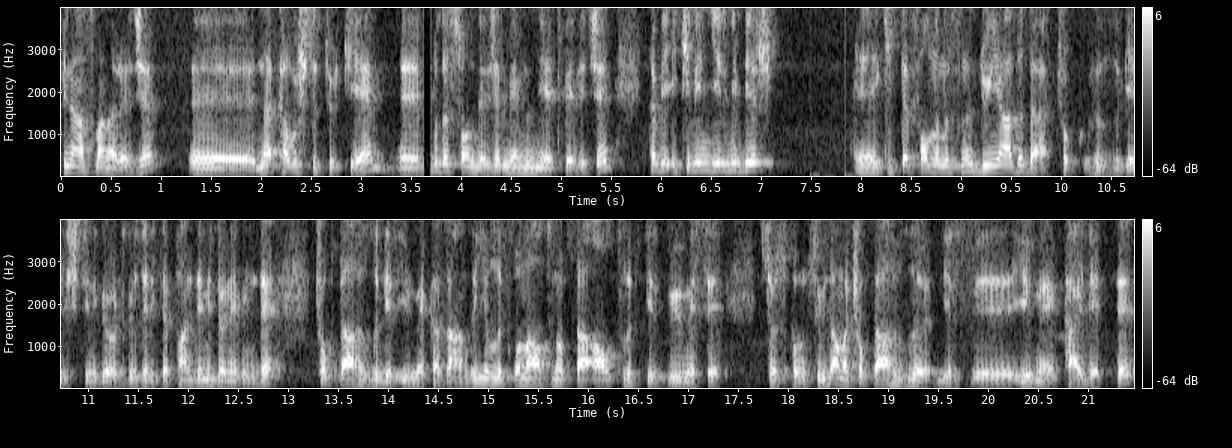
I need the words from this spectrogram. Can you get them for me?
finansman aracı na kavuştu Türkiye. E, bu da son derece memnuniyet verici. Tabii 2021 e, kitle fonlamasını dünyada da çok hızlı geliştiğini gördük. Özellikle pandemi döneminde çok daha hızlı bir ivme kazandı. Yıllık 16.6'lık bir büyümesi söz konusuydu ama çok daha hızlı bir e, ivme kaydetti.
